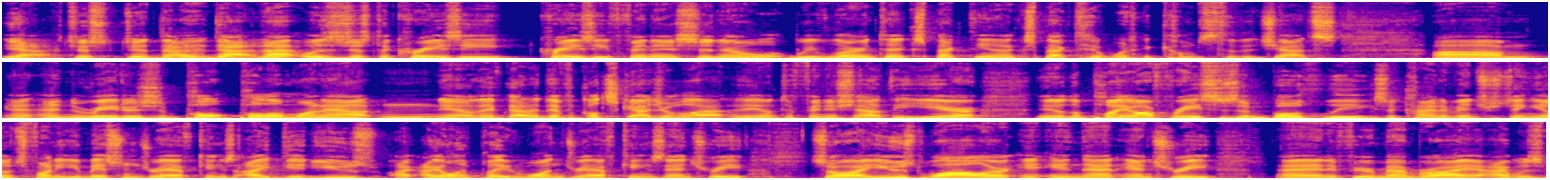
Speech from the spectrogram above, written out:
Yeah, just that, that was just a crazy crazy finish. You know, we've learned to expect the unexpected when it comes to the Jets um, and, and, the Raiders pull pull them one out, and you know they've got a difficult schedule out, you know to finish out the year. You know the playoff races in both leagues are kind of interesting. You know it's funny you mentioned DraftKings. I did use I, I only played one DraftKings entry, so I used Waller in, in that entry. And if you remember, I, I was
